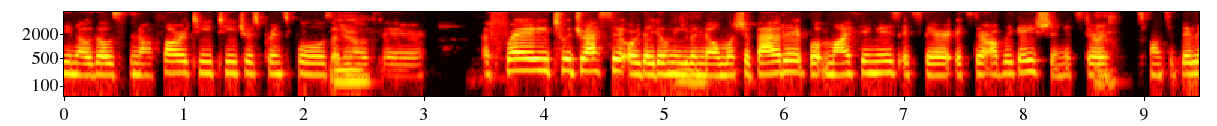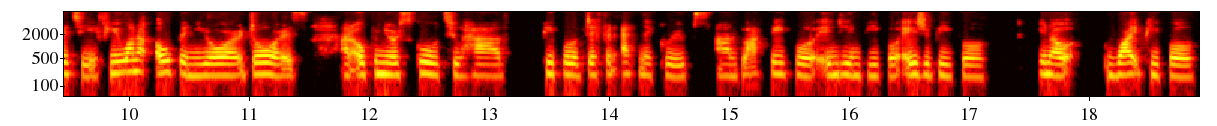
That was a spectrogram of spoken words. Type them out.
you know those in authority, teachers, principals. I don't Yeah. know if they're afraid to address it or they don't even mm. know much about it. But my thing is, it's their it's their obligation. It's their Yeah. responsibility. If you want to open your doors and open your school to have people of different ethnic groups and black people, Indian people, Asian people, you know, white people,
